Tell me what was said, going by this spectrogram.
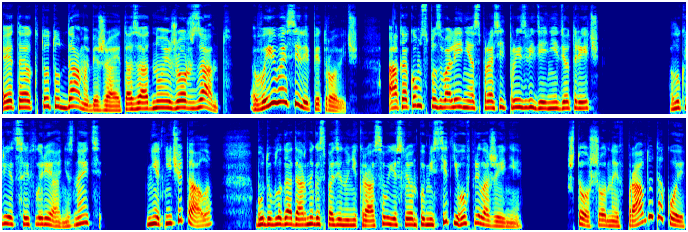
«Это кто тут дам обижает, а заодно и Жорж Зант? Вы, Василий Петрович? О каком, с позволения спросить, произведении идет речь?» Лукреции Флориане знаете? Нет, не читала. Буду благодарна господину Некрасову, если он поместит его в приложение. Что ж, он и вправду такой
